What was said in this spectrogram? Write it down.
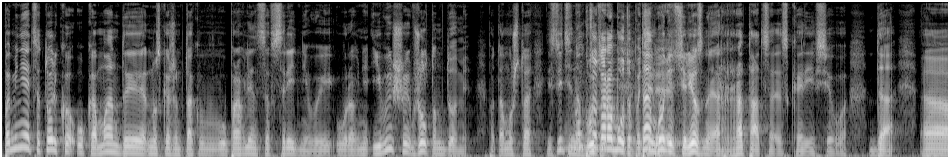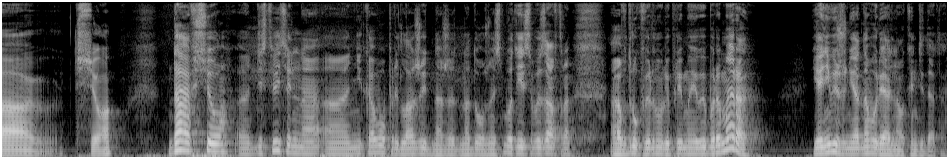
Поменяется только у команды, ну скажем так, управленцев среднего уровня и выше в желтом доме. Потому что действительно Ну, будет, работу там потеряет. будет серьезная ротация, скорее всего. Да. все. Да, все. Действительно, э, никого предложить даже на должность. Вот если бы завтра э, вдруг вернули прямые выборы мэра, я не вижу ни одного реального кандидата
